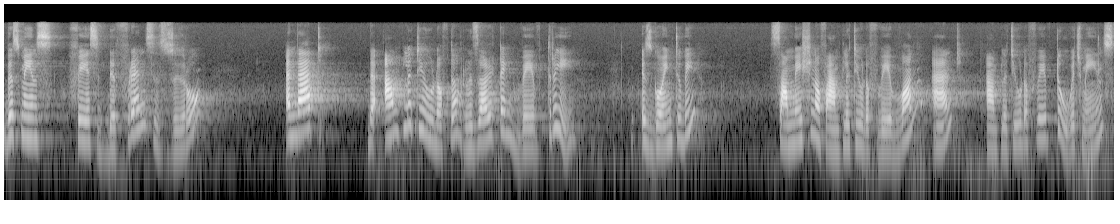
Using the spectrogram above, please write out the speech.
This means phase difference is 0 and that the amplitude of the resulting wave 3 is going to be summation of amplitude of wave 1 and amplitude of wave 2 which means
